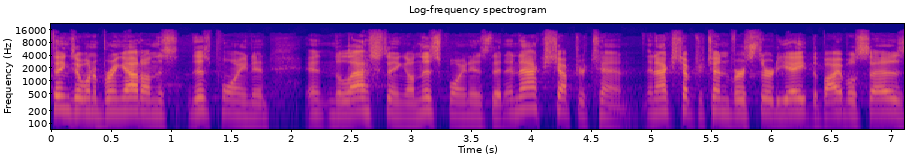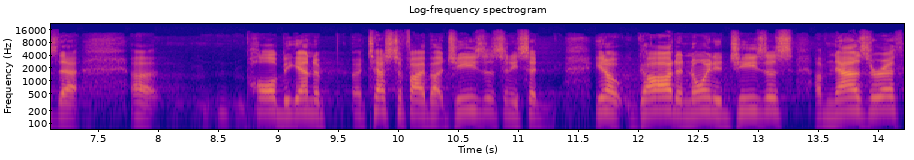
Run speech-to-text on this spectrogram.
things I want to bring out on this, this point, and, and the last thing on this point, is that in Acts chapter 10, in Acts chapter 10, verse 38, the Bible says that uh, Paul began to uh, testify about Jesus, and he said, You know, God anointed Jesus of Nazareth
